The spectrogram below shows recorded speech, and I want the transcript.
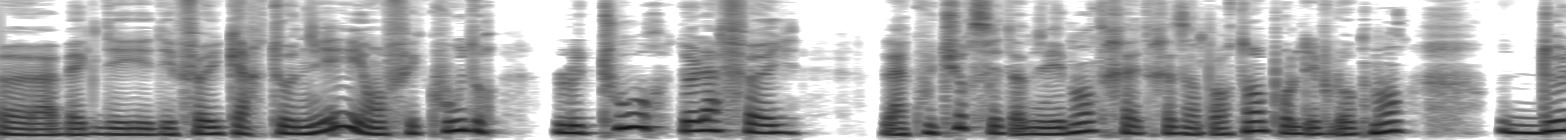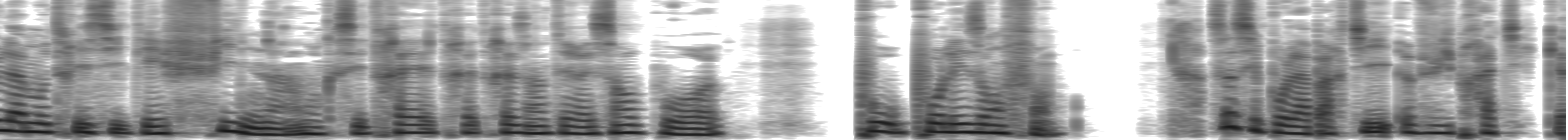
euh, avec des, feuilles cartonnées et on fait coudre le tour de la feuille. La couture, c'est un élément très très important pour le développement de la motricité fine. Hein. Donc c'est très très très intéressant pour, pour, pour les enfants. Ça, c'est pour la partie vie pratique.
